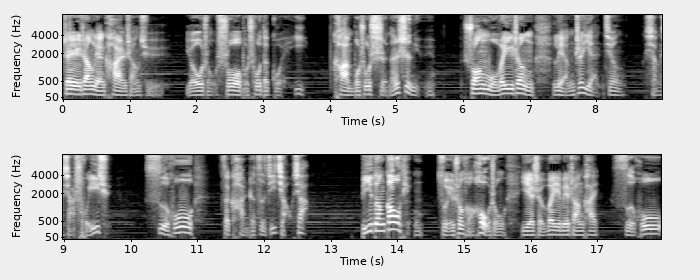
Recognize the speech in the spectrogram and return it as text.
这张脸看上去有种说不出的诡异。看不出是男是女，双目微睁，两只眼睛向下垂去，似乎在看着自己脚下。鼻端高挺，嘴唇很厚重，也是微微张开，似乎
